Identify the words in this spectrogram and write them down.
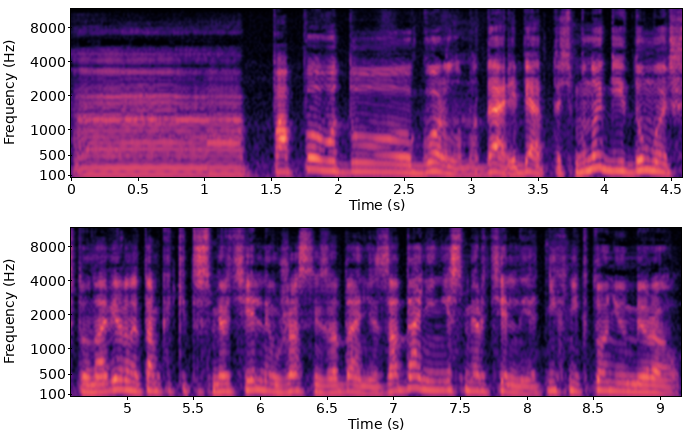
А, по поводу горлома, да, ребят, то есть многие думают, что, наверное, там какие-то смертельные, ужасные задания. Задания не смертельные, от них никто не умирал.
